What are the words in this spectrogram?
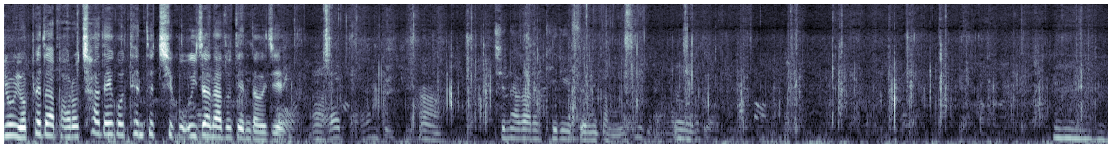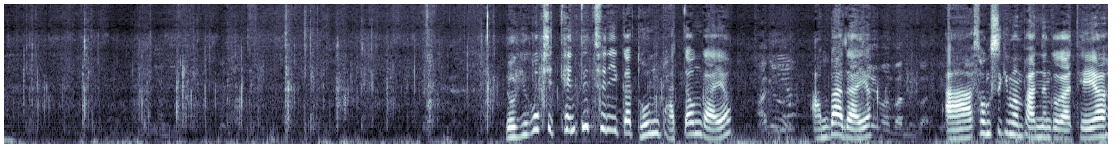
요 옆에다 바로 차 대고 텐트 치고 의자 놔도 된다, 그지? 어, 되지. 어. 지나가는 길이 있으니까. 응. 음. 여기 혹시 텐트 트니까 돈 받던가요? 아니요. 안 받아요? 아, 성수기만 받는 것 같아요.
